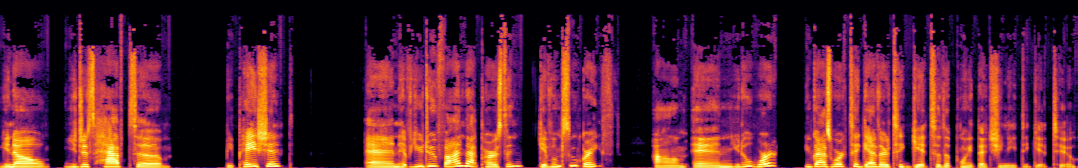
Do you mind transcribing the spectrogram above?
You know, you just have to be patient. And if you do find that person, give them some grace. Um, and, you know, work. You guys work together to get to the point that you need to get to.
